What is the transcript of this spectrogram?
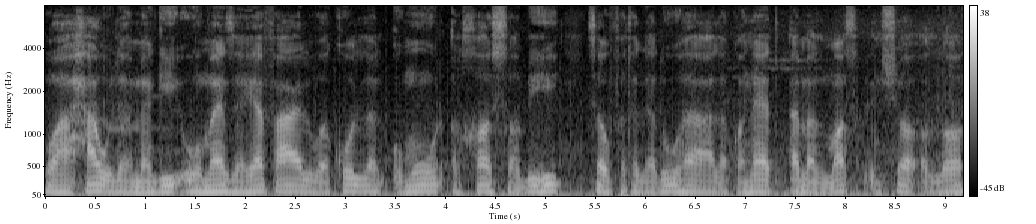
وحول مجيئه ماذا يفعل وكل الأمور الخاصة به سوف تجدوها على قناة أمل مصر إن شاء الله.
